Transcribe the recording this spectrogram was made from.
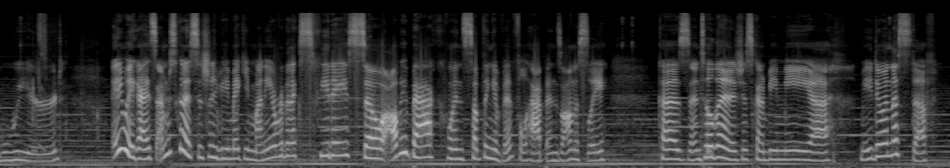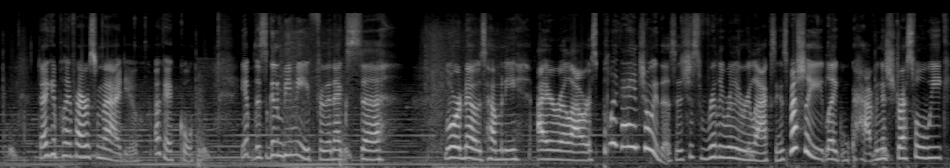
weird. Anyway, guys, I'm just going to essentially be making money over the next few days, so I'll be back when something eventful happens, honestly. Because until then, it's just going to be me, uh, me doing this stuff. Did I get plant fibers from that? I do. Okay, cool. Yep, this is to be me for the next, uh, Lord knows how many IRL hours. But, like, I enjoy this. It's just really, really relaxing. Especially, like, having a stressful week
